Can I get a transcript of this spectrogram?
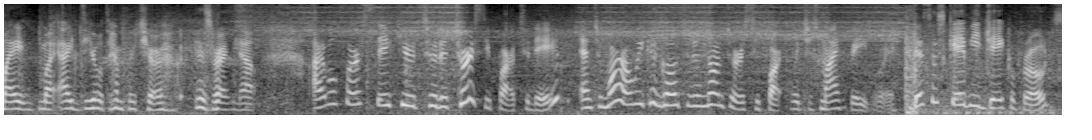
my my ideal temperature is right now. I will first take you to the touristy part today and tomorrow we can go to the non-touristy part which is my favorite. This is KB Jacob Roads,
